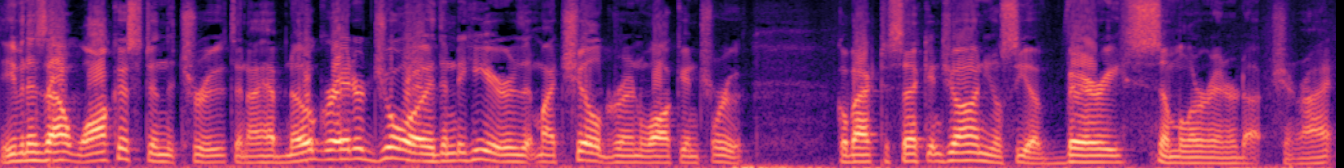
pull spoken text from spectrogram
even as thou walkest in the truth, and I have no greater joy than to hear that my children walk in truth. Go back to 2 John, you'll see a very similar introduction, right?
